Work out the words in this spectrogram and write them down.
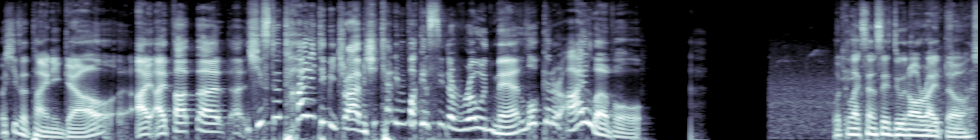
But she's a tiny gal. I, I thought that uh, she's too tiny to be driving. She can't even fucking see the road, man. Look at her eye level. Looking like sensei's doing all right, though.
